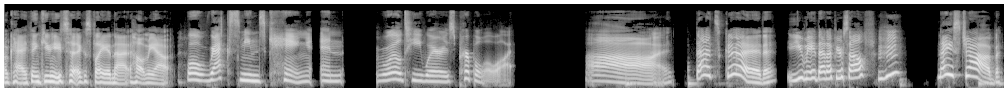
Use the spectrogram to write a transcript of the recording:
Okay, I think you need to explain that. Help me out. Well, Rex means king, and royalty wears purple a lot. Ah, that's good. You made that up yourself? Mm-hmm. Nice job.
